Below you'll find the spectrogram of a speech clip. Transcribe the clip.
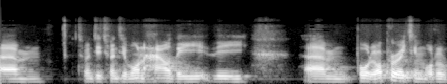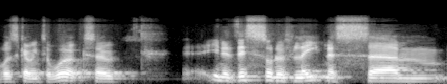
um, 2021 how the the um, border operating model was going to work. So you know this sort of lateness um,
